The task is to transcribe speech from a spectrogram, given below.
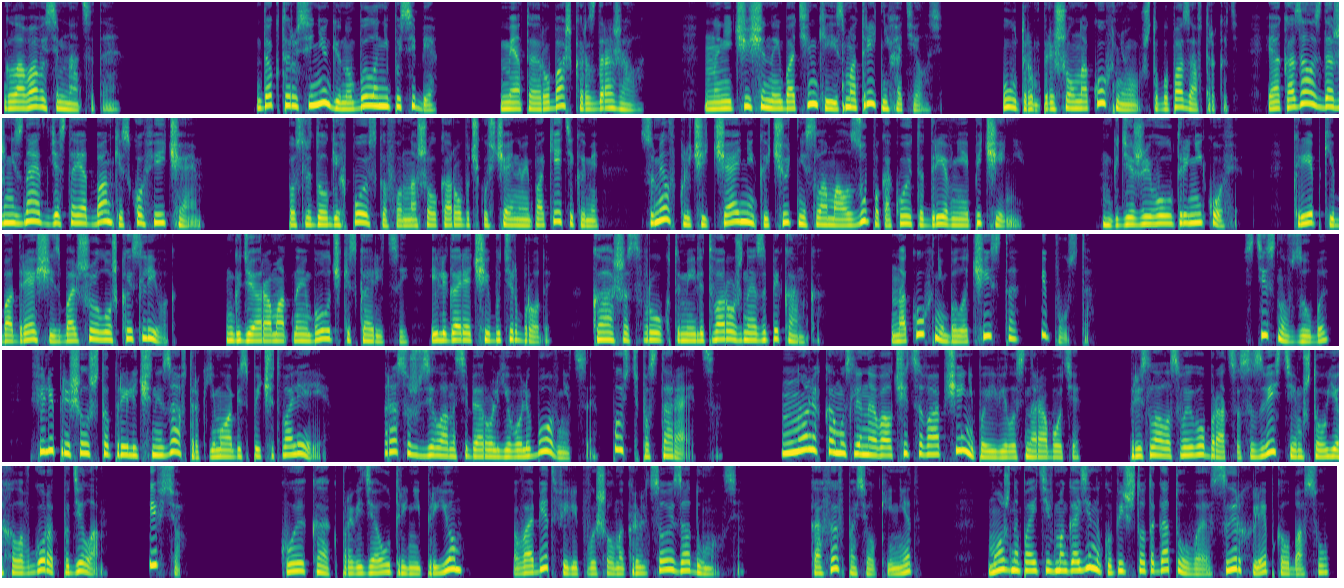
Глава 18. Доктору Синюгину было не по себе. Мятая рубашка раздражала. На нечищенные ботинки и смотреть не хотелось. Утром пришел на кухню, чтобы позавтракать, и оказалось, даже не знает, где стоят банки с кофе и чаем. После долгих поисков он нашел коробочку с чайными пакетиками, сумел включить чайник и чуть не сломал зуб о какое-то древнее печенье. Где же его утренний кофе? Крепкий, бодрящий, с большой ложкой сливок. Где ароматные булочки с корицей или горячие бутерброды, каша с фруктами или творожная запеканка. На кухне было чисто и пусто. Стиснув зубы, Филипп решил, что приличный завтрак ему обеспечит Валерия. Раз уж взяла на себя роль его любовницы, пусть постарается. Но легкомысленная волчица вообще не появилась на работе. Прислала своего братца с известием, что уехала в город по делам. И все. Кое-как, проведя утренний прием, в обед Филипп вышел на крыльцо и задумался. Кафе в поселке нет. Можно пойти в магазин и купить что-то готовое: сыр, хлеб, колбасу.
